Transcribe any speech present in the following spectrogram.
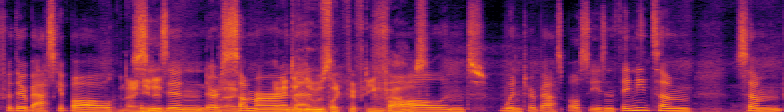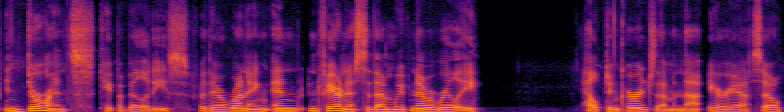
for their basketball And I need season, their and summer, I need and to then lose like 15 pounds. fall and winter basketball seasons. They need some some endurance capabilities for their running. And in fairness to them, we've never really helped encourage them in that area. So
